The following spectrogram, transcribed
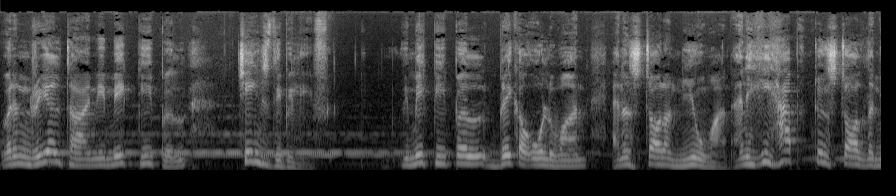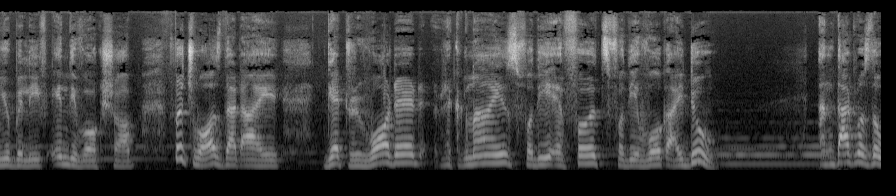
where in real time we make people change the belief. We make people break a old one and install a new one. And he happened to install the new belief in the workshop, which was that I get rewarded, recognized for the efforts, for the work I do and that was the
